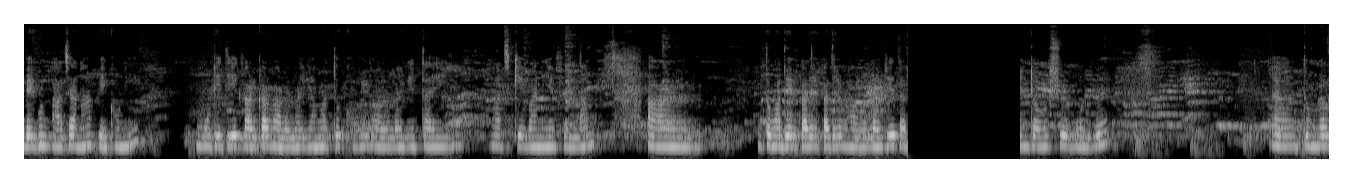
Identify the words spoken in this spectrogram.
বেগুন ভাজা না, বেগুনি। মুড়ি দিয়ে কার কার ভালো লাগে? আমার তো খুবই ভালো লাগে, তাই আজকে বানিয়ে ফেললাম। আর তোমাদের কাদের কাদের ভালো লাগে তার অবশ্যই বলবে। তোমরাও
